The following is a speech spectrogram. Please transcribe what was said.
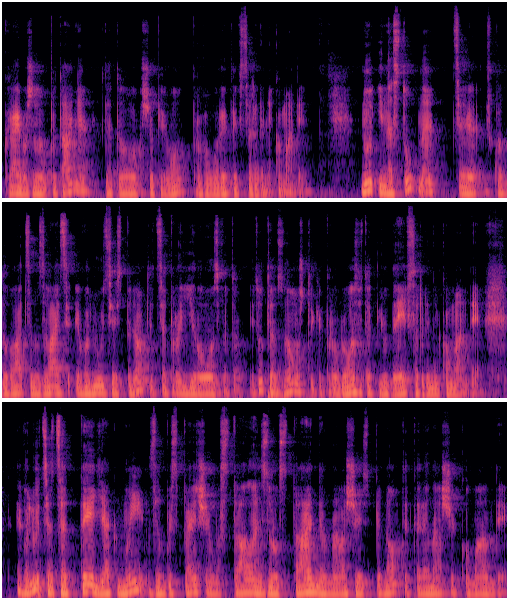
край важливе питання для того, щоб його проговорити всередині команди. Ну і наступне це складова, це називається еволюція спільноти. Це про її розвиток, і тут знову ж таки про розвиток людей всередині команди. Еволюція це те, як ми забезпечуємо стале зростання нашої спільноти та нашої команди.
